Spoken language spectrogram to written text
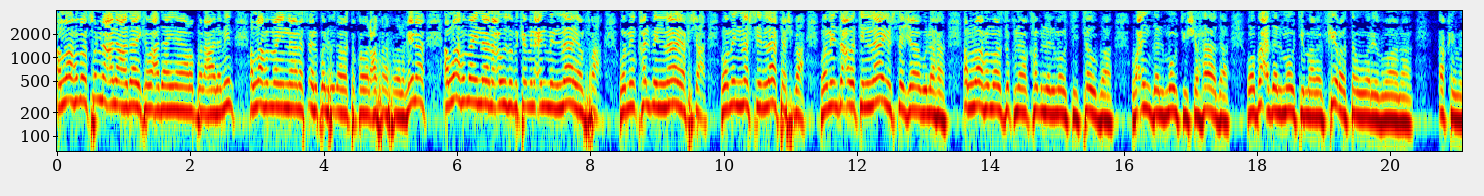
اللهم انصرنا على أعدائك وأعدائنا يا رب العالمين اللهم إنا نسألك الهدى والتقى والعفاف والغنى اللهم إنا نعوذ بك من علم لا ينفع ومن قلب لا يخشع ومن نفس لا تشبع ومن دعوة لا يستجاب لها. اللهم ارزقنا قبل الموت توبة وعند الموت شهادة وبعد الموت مغفرة ورضوانا. أقم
